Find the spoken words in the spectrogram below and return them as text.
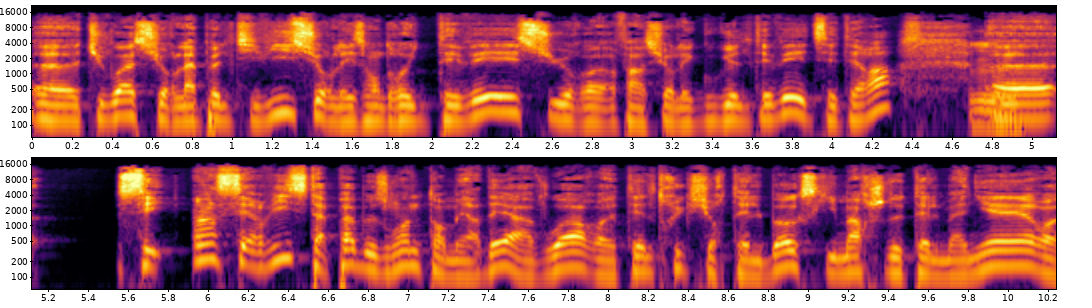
euh, tu vois, sur l'Apple TV, sur les Android TV, sur euh, enfin sur les Google TV, etc. Mmh. Euh, c'est un service, t'as pas besoin de t'emmerder à avoir euh, tel truc sur telle box qui marche de telle manière, euh,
